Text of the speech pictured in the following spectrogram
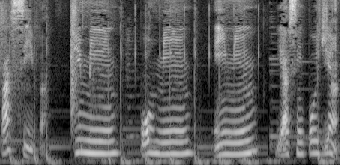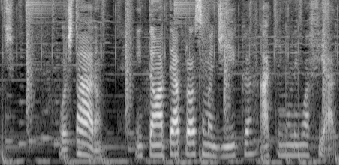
passiva. De mim, por mim, em mim e assim por diante. Gostaram? Então, até a próxima dica aqui no Língua Afiada.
